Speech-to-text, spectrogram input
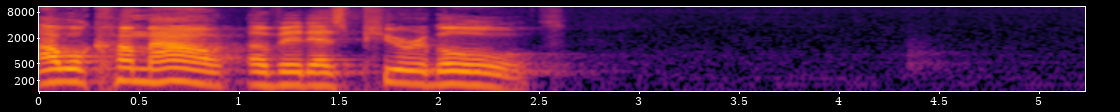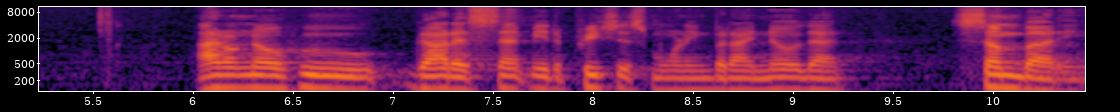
I will come out of it as pure gold. I don't know who God has sent me to preach this morning, but I know that somebody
